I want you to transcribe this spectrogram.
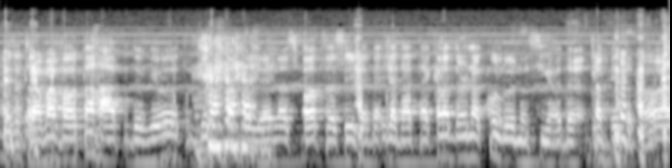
Mas o trauma volta rápido, viu? Eu tô olhando as fotos assim, já dá, já dá até aquela dor na coluna, assim, ó, da cabeça da hora.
